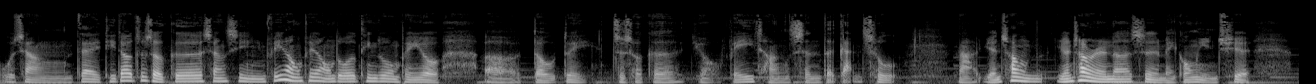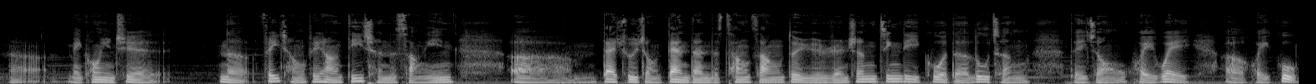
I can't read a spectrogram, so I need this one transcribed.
我想在提到这首歌，相信非常非常多听众朋友呃都对这首歌有非常深的感触。那原唱原唱人呢是美空云雀，那美空云雀那非常非常低沉的嗓音，呃，带出一种淡淡的沧桑，对于人生经历过的路程的一种回味，呃，回顾，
